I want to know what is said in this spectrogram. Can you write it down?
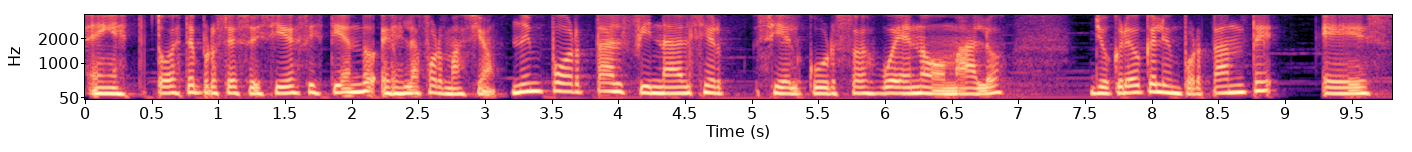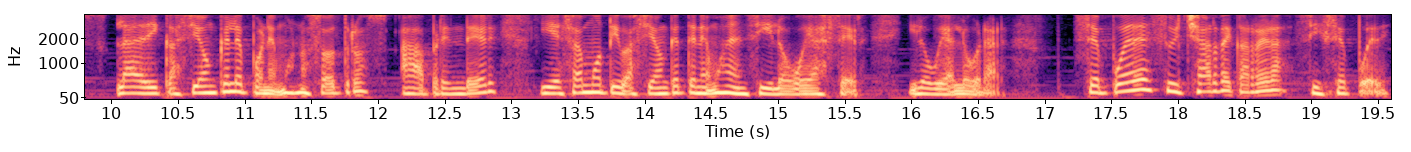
en este, todo este proceso y sigue existiendo es la formación. No importa al final si el, si el curso es bueno o malo, yo creo que lo importante es la dedicación que le ponemos nosotros a aprender y esa motivación que tenemos en sí, lo voy a hacer y lo voy a lograr. ¿Se puede switchar de carrera? Sí se puede.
